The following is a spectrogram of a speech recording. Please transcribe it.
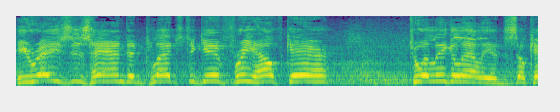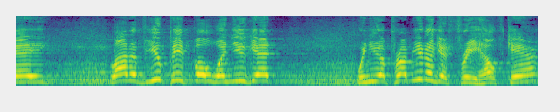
He raised his hand and pledged to give free health care to illegal aliens, okay? A lot of you people, when you get When you have problem, you don't get free health care,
